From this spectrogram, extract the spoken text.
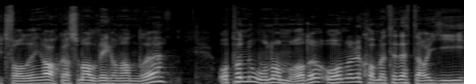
utfordringer, akkurat som alle de andre. Og på noen områder, og når det kommer til dette å gi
